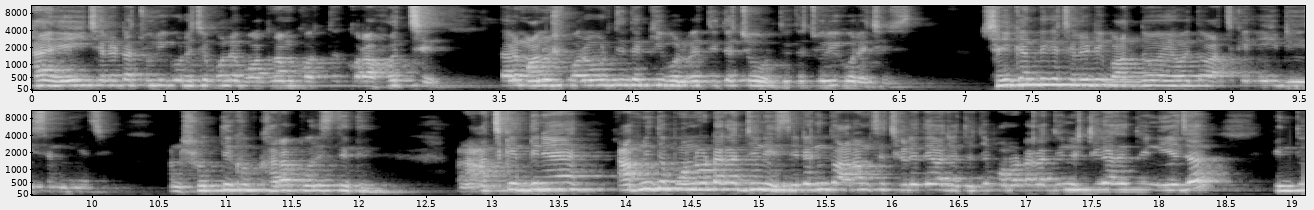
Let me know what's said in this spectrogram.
হ্যাঁ এই ছেলেটা চুরি করেছে বলে বদনাম করা হচ্ছে। তাহলে মানুষ পরবর্তীতে কি বলবে? তুই তো চোর, তুই তো চুরি করেছিস। সেইখান থেকে ছেলেটি বাধ্য হয়ে হয়তো আজকে এই ডিসিশন নিয়েছে। মানে সত্যি খুব খারাপ পরিস্থিতি। মানে আজকের দিনে আপনি তো পনেরো টাকার জিনিস, এটা কিন্তু আরামসে ছেড়ে দেওয়া যেত যে পনেরো টাকার জিনিস ঠিক আছে, তুই নিয়ে যা। কিন্তু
